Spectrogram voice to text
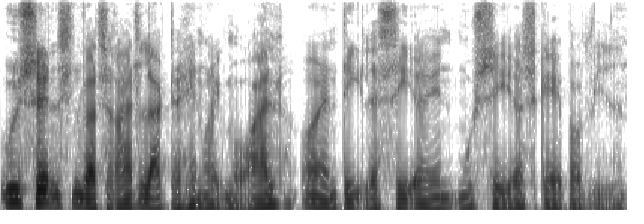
Udsendelsen var tilrettelagt af Henrik Moral og er en del af serien Museer skaber viden.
